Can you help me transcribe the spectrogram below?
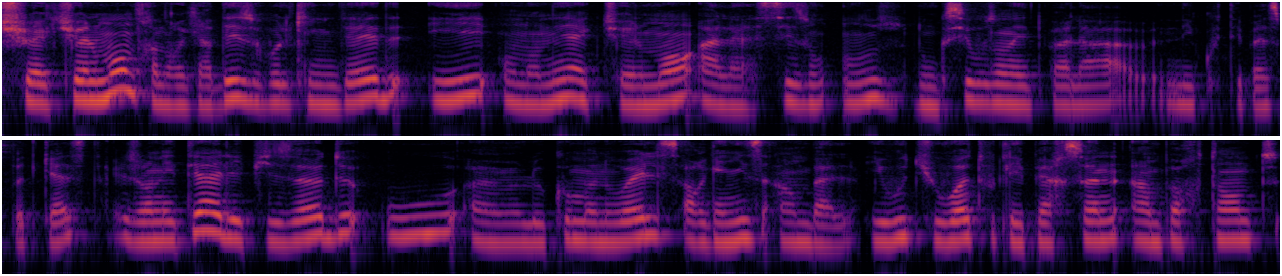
Je suis actuellement en train de regarder The Walking Dead et on en est actuellement à la saison 11. Donc si vous en êtes pas là, euh, n'écoutez pas ce podcast. J'en étais à l'épisode où euh, le Commonwealth organise un bal et où tu vois toutes les personnes importantes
